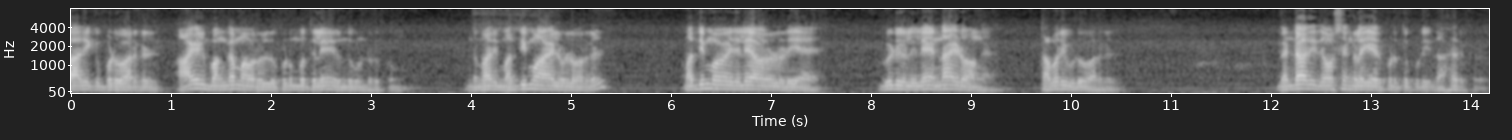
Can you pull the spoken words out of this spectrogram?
பாதிக்கப்படுவார்கள். ஆயுள் பங்கம் அவர்கள் குடும்பத்திலே இருந்து கொண்டிருக்கும். இந்த மாதிரி மத்தியம ஆயுள் உள்ளவர்கள் மத்தியம வயதிலே அவர்களுடைய வீடுகளிலே என்ன ஆகிடுவாங்க தவறி விடுவார்கள். கண்டாதி தோஷங்களை ஏற்படுத்தக்கூடியதாக இருக்கிறது.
